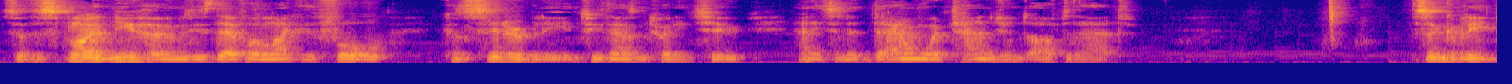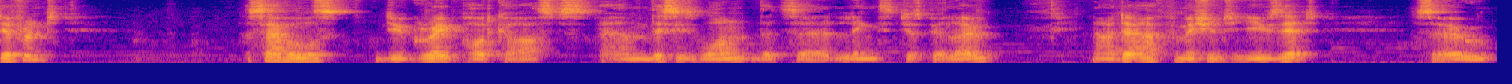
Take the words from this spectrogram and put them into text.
So the supply of new homes is therefore likely to fall considerably in 2022, and it's in a downward tangent after that. Something completely different. Savills do great podcasts. Um, this is one that's uh, linked just below. Now, I don't have permission to use it, so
